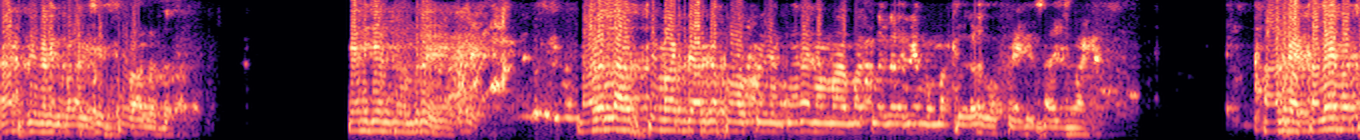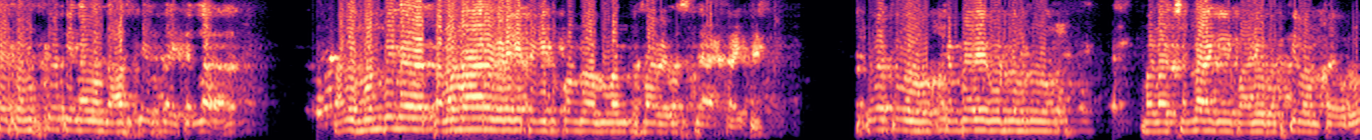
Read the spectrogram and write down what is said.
ನಾಟಕಗಳಿಗೆ ಬಹಳ ವಿಶಿಷ್ಟವಾದದ್ದು. ಏನಿಗೆ ಅಂತಂದ್ರೆ ನಾವೆಲ್ಲ ಹಸ್ತಿ ಮಾಡಿದ್ರೆ ಯಾರಿಗಪ್ಪ ಹೋಗ್ತೀವಿ ಅಂತಾರೆ. ನಮ್ಮ ಮಕ್ಳುಗಳಿಗೆ, ಮೊಮ್ಮಕ್ಕಳುಗಳಿಗೆ ಹೋಗ್ತಾ ಇದೀವಿ ಸಹಜವಾಗಿ. ಆದ್ರೆ ಕಲೆ ಮತ್ತೆ ಸಂಸ್ಕೃತಿನ ಒಂದು ಆಸ್ತಿ ಇರ್ತಾ ಐತೆಲ್ಲ? ಅದು ಮುಂದಿನ ತಲೆಮಾರುಗಳಿಗೆ ತೆಗೆದುಕೊಂಡು ಹೋಗುವಂತಹ ವ್ಯವಸ್ಥೆ ಆಗ್ತಾ ಐತೆ. ಇವತ್ತು ಕೆಂಪೇರೇಗೌಡರವರು ಬಹಳ ಚೆನ್ನಾಗಿ ಬಾಳಿ ಬದುಕಿರುವಂತವರು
